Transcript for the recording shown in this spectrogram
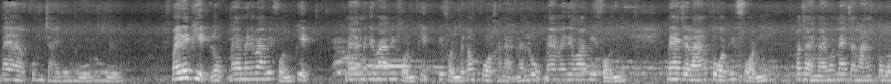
แม่กุ้มใจดูหูดูหูไม่ได้ผิดลูกแม่ไม่ได้ว่าพี่ฝนผิด แม่ไม่ได้ว่าพี่ฝนผิด พี่ฝนไม่ต้องกลัวขนาดนั้นลูกแม่ไม่ได้ว่าพี่ฝน แม่จะล้างตัวพี่ฝนเข้าใจไหมว่าแม่จะล้างตัว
